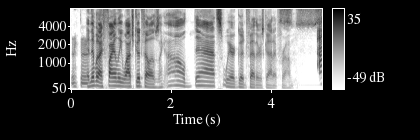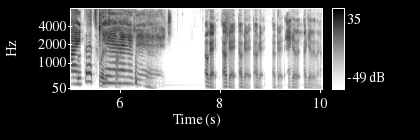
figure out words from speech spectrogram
Mhm. And then when I finally watched Goodfellas, I was like, oh, that's where Goodfeathers got it from. I that's what it's get from. it. Okay, okay, okay, okay, okay. I get it. I get it now.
